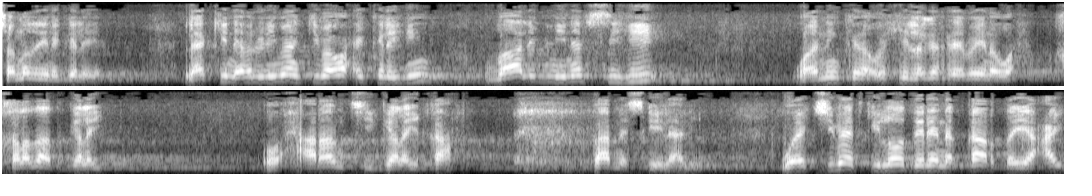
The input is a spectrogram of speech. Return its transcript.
jannadayna gelaya laakiin ahluliimaankii baa waxay kale yihiin aalim linafsihi waa ninka wixii laga reebayna wax khaladaad galay oo xaaraamtii galay qaar. Qaarna iska ilaaliyey. Waajibaadkii loo dirayna qaar dayacay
